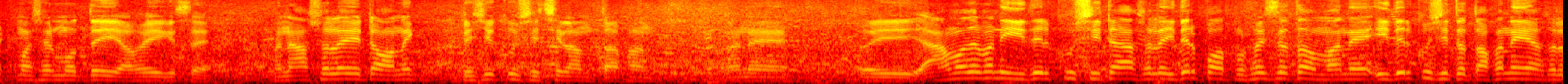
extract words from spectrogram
এক মাসের মধ্যে ইয়া হয়ে গেছে মানে আসলে এটা অনেক বেশি খুশি ছিলাম তখন। মানে ওই আমাদের মানে ঈদের খুশিটা আসলে ঈদের পরপর হয়েছে তো মানে ঈদের খুশি তো তখনই আসলে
